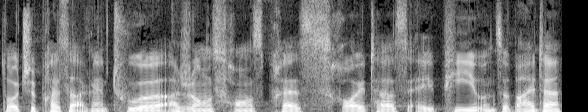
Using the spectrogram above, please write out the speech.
Deutsche Presseagentur, Agence France Presse, Reuters, AP und so weiter.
